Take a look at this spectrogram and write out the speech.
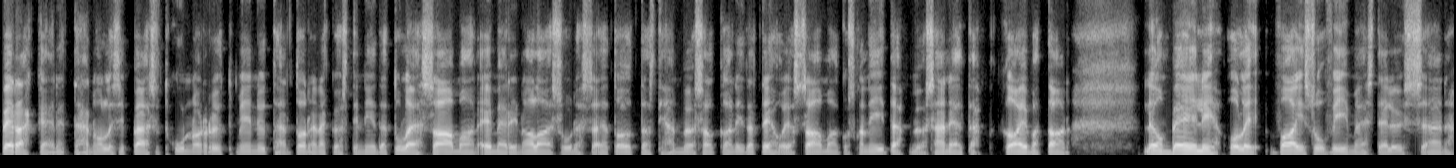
peräkkäin, että hän olisi päässyt kunnon rytmiin. Nyt hän todennäköisesti niitä tulee saamaan Emerin alaisuudessa ja toivottavasti hän myös alkaa niitä tehoja saamaan, koska niitä myös häneltä kaivataan. Leon Bailey oli vaisu viimeistelyissään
